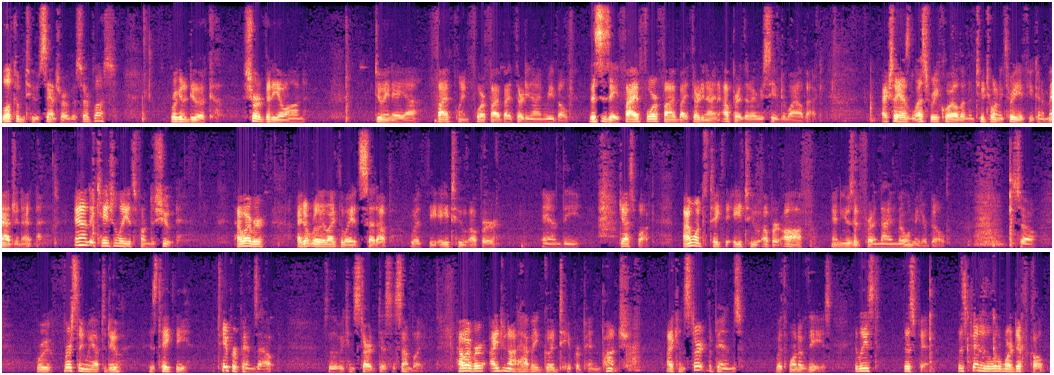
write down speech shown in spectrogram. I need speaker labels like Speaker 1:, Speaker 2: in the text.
Speaker 1: Welcome to Santaroga Surplus. We're going to do a short video on doing a uh, 5.45 by 39 rebuild. This is a 545 by 39 upper that I received a while back. Actually has less recoil than a 223 if you can imagine it, and occasionally it's fun to shoot. However, I don't really like the way it's set up with the A2 upper and the gas block. I want to take the A2 upper off and use it for a 9mm build. So, we, first thing we have to do is take the taper pins out so that we can start disassembly. However, I do not have a good taper pin punch. I can start the pins with one of these, at least this pin. This pin is a little more difficult.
